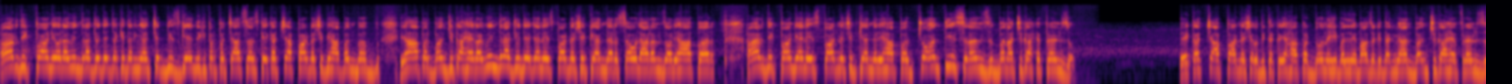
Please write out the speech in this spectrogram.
हार्दिक पांड्या और रविंद्र जडेजा के दरमियान छब्बीस गेंद की पर पचास रन का एक अच्छा पार्टनरशिप यहाँ बन यहाँ पर बन चुका है रविंद्र जडेजा ने इस पार्टनरशिप के अंदर सोलह रन और यहाँ पर हार्दिक पांड्या ने इस पार्टनरशिप के अंदर यहाँ पर चौंतीस रन बना चुका है फ्रेंड्स एक अच्छा पार्टनरशिप अभी तक यहाँ पर दोनों ही बल्लेबाजों के दरमियान बन चुका है फ्रेंड्स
